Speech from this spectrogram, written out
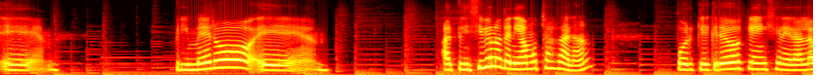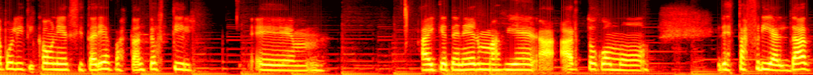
Eh, primero, eh, al principio no tenía muchas ganas, porque creo que en general la política universitaria es bastante hostil Em, hay que tener más bien harto como de esta frialdad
